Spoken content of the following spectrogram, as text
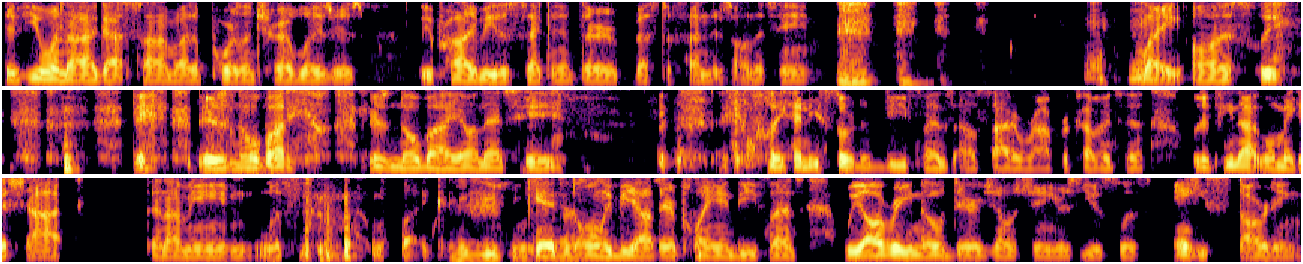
if you and I got signed by the Portland Trailblazers, we'd probably be the second and third best defenders on the team. like honestly, there's nobody, there's nobody on that team that can play any sort of defense outside of Robert Covington. But if he's not gonna make a shot, then I mean, what's like he can't just only be out there playing defense. We already know Derrick Jones Jr. is useless, and he's starting.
